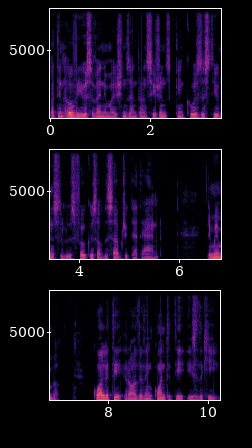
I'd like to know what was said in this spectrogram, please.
But an overuse of animations and transitions can cause the students to lose focus of the subject at hand. Remember, quality rather than quantity is the key.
